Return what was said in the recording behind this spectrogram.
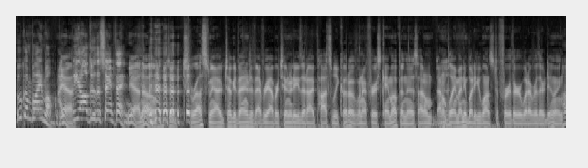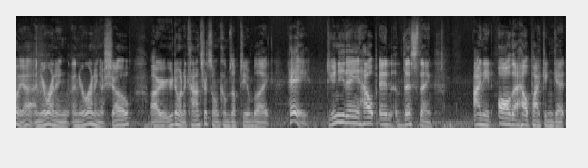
Who can blame them? Yeah. we all do the same thing. Yeah, no. trust me, I took advantage of every opportunity that I possibly could have when I first came up in this. I don't I don't blame anybody who wants to further whatever they're doing. Oh yeah, and you're running and you're running a show. Uh, you're you're doing a concert. Someone comes up to you and be like, "Hey, do you need any help in this thing?" I need all the help I can get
